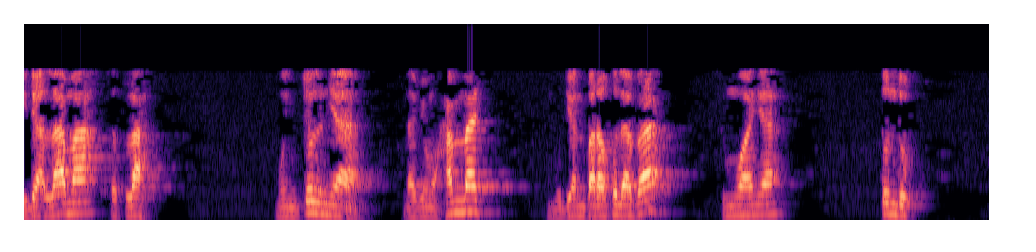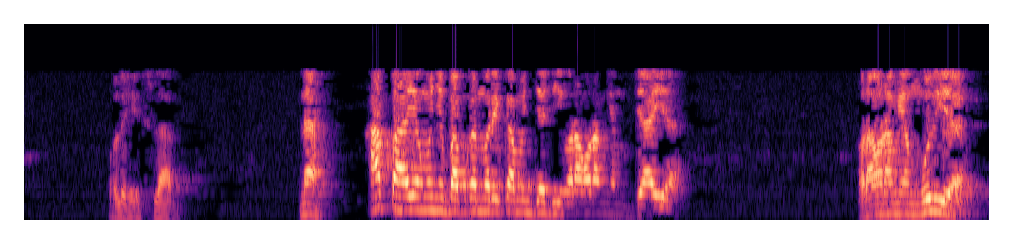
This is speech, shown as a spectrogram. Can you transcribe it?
tidak lama setelah munculnya Nabi Muhammad, kemudian para khulafa semuanya tunduk oleh Islam. Nah, apa yang menyebabkan mereka menjadi orang-orang yang jaya? Orang-orang yang mulia.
